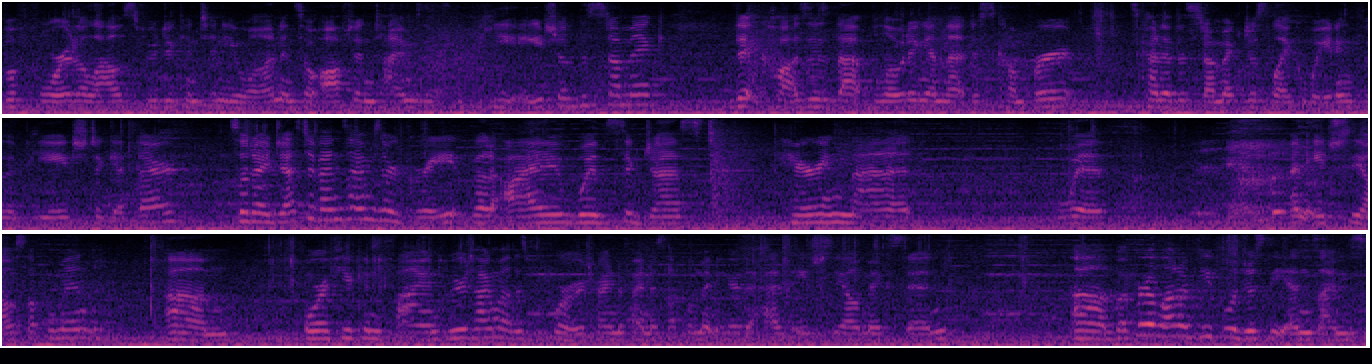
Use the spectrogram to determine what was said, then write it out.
before it allows food to continue on. And so oftentimes it's the pH of the stomach that causes that bloating and that discomfort. It's kind of the stomach just like waiting for the pH to get there. So digestive enzymes are great, but I would suggest pairing that with an HCl supplement. Um, or if you can find, we were talking about this before, we were trying to find a supplement here that has HCl mixed in. Um, but for a lot of people, just the enzymes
